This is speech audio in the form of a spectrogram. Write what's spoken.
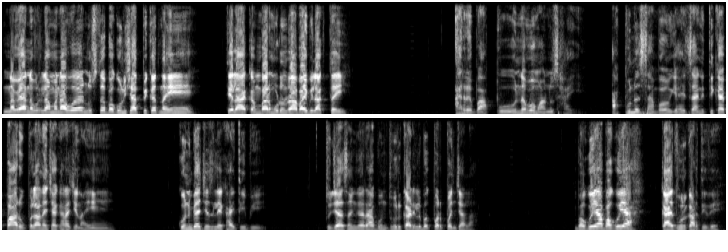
नव्या नवरीला म्हणावं नुसतं बघून शात पिकत नाही. त्याला कंबार मोडून राबाय बी लागतंय. अरे बापू नव माणूस आहे आपणच सांभाळून घ्यायचं आणि ती काय पार उपलाण्याच्या घराची नाही. कुणब्याचीच लेख आहे ती बी. तुझ्या संग राबून धूर काढील बघ परपंचाला. बघूया बघूया काय धूर काढते ते.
